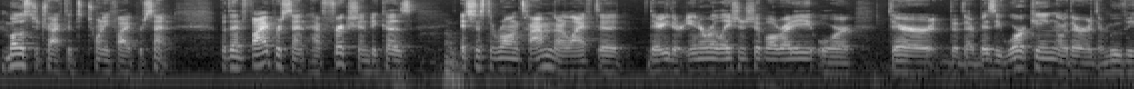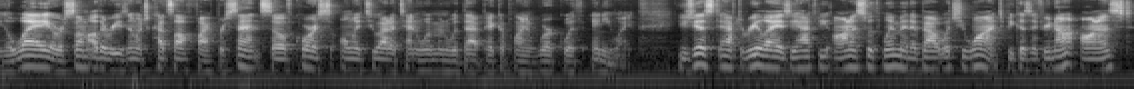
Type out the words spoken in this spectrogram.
Most attracted to 25%. But then 5% have friction because it's just the wrong time in their life to they're either in a relationship already or they're they're busy working or they're they're moving away or some other reason which cuts off 5%. So of course, only 2 out of 10 women would that pickup line work with anyway. You just have to realize you have to be honest with women about what you want because if you're not honest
